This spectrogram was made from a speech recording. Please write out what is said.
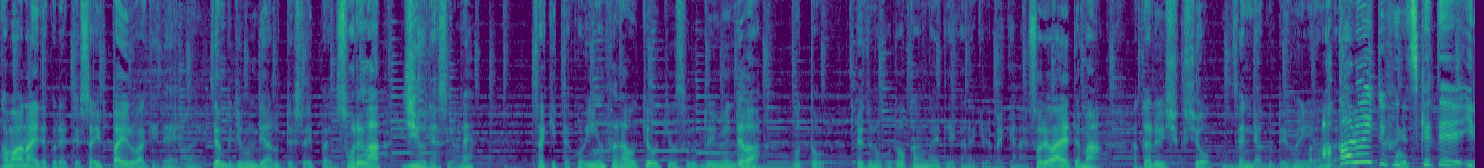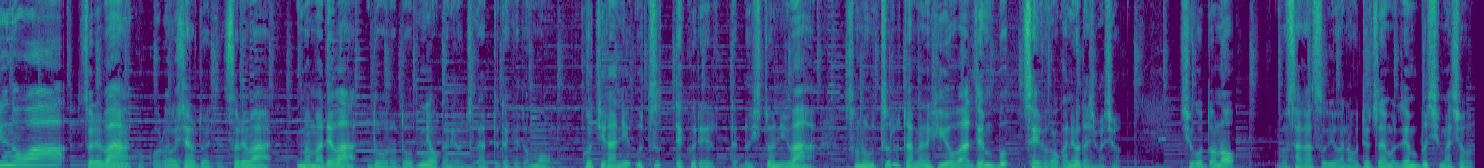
構わないでくれっていう人はいっぱいいるわけで、はい、全部自分でやるっていう人はいっぱいいる。それは自由ですよね。さっき言ったこうインフラを供給するという面ではもっと別のことを考えていかなければいけない。それをあえてまあ明るい縮小戦略というふうに呼んだ。明るいというふうにつけているのはそれはおっしゃる通りです。それは今までは道路道路にお金を使ってたけどもこちらに移ってくれる人にはその移るための費用は全部政府がお金を出しましょう。仕事の探すようなお手伝いも全部しましょう。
